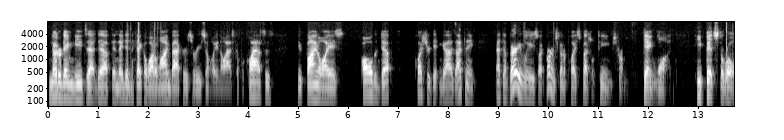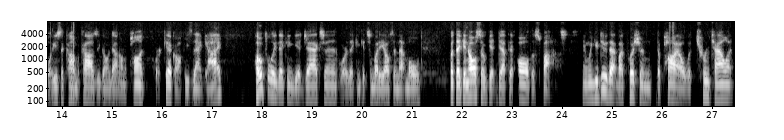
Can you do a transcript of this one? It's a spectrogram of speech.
Notre Dame needs that depth, and they didn't take a lot of linebackers recently in the last couple classes. You finalize all the depth Plus, you're getting guys. I think at the very least, like Burnham's going to play special teams from day one. He fits the role. He's the kamikaze going down on a punt or a kickoff. He's that guy. Hopefully, they can get Jackson or they can get somebody else in that mold, but they can also get depth at all the spots. And when you do that by pushing the pile with true talent,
